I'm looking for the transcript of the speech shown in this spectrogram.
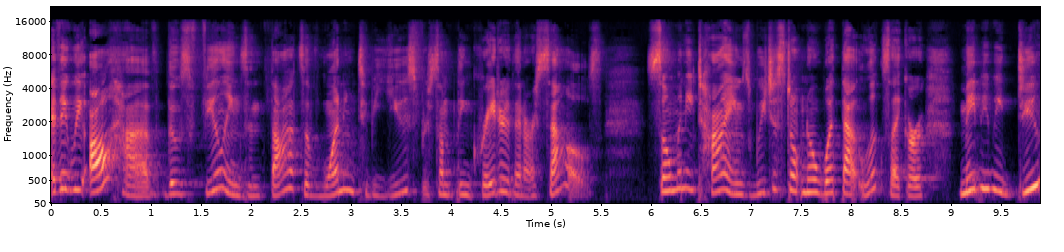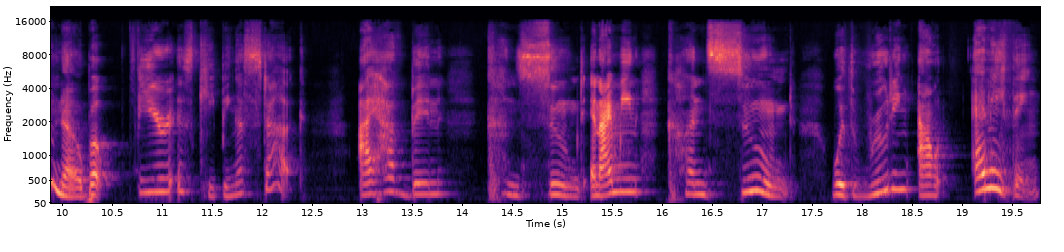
I think we all have those feelings and thoughts of wanting to be used for something greater than ourselves. So many times we just don't know what that looks like, or maybe we do know, but fear is keeping us stuck. I have been consumed, and I mean consumed with rooting out anything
